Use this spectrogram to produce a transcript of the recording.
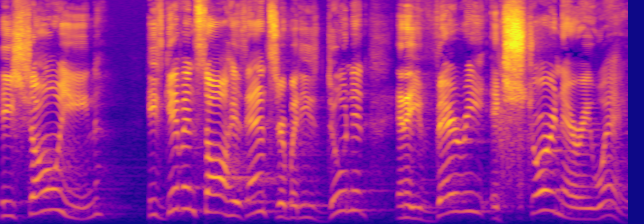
He's showing, he's given Saul his answer, but he's doing it in a very extraordinary way.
